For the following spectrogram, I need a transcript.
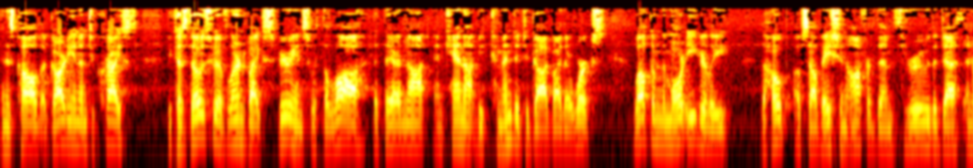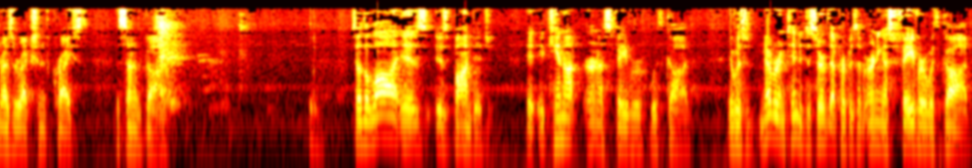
and is called a guardian unto Christ because those who have learned by experience with the law that they are not and cannot be commended to God by their works welcome the more eagerly the hope of salvation offered them through the death and resurrection of Christ, the Son of God. So the law is, is bondage. It, it cannot earn us favor with God. It was never intended to serve that purpose of earning us favor with God.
